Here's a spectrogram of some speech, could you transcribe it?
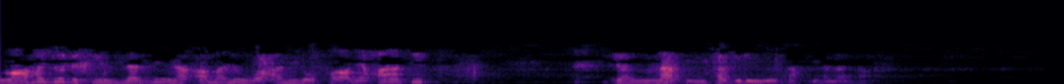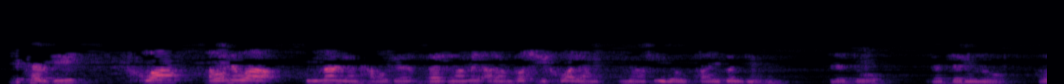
الله يدخل الذين آمنوا وعملوا الصالحات جنات تجري من تحتها الأنهار بكردي خوا أو نوا إيمانيان هاوجا برنامج أرام بشري خوايان نافيدة وقايبندي لدو لدرونو و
